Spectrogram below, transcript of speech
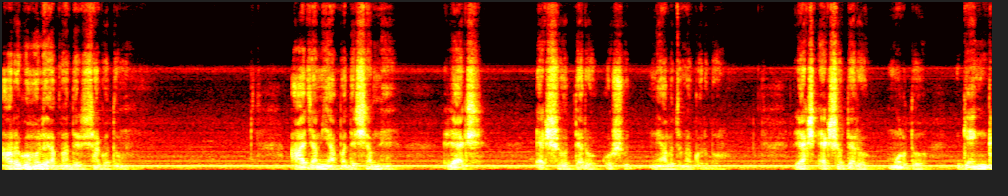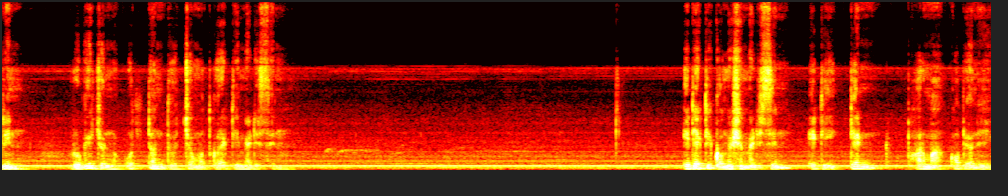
আরোগ্য হলে আপনাদের স্বাগতম। আজ আমি আপনাদের সামনে র্যাক্স একশো তেরো ওষুধ নিয়ে আলোচনা করব। র্যাক্স একশো তেরো মূলত গ্যাংগ্রিন রোগীর জন্য অত্যন্ত চমৎকার একটি মেডিসিন এটি একটি কমিশন মেডিসিন এটি টেন ফার্মা কপি অনুযায়ী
